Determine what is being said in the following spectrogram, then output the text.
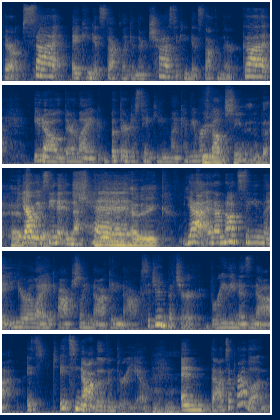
they're upset, it can get stuck like in their chest, it can get stuck in their gut. You know, they're like, but they're just taking like, have you ever we've felt? seen in the head. Yeah, like we've seen it in the head. Headache. Yeah, and I'm not saying that you're like actually not getting oxygen, but your breathing is not. It's it's not moving through you, mm-hmm. and that's a problem.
